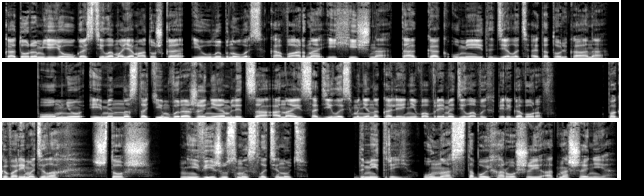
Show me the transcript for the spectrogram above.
которым ее угостила моя матушка, и улыбнулась, коварно и хищно, так, как умеет делать это только она. Помню, именно с таким выражением лица она и садилась мне на колени во время деловых переговоров. «Поговорим о делах? Что ж, не вижу смысла тянуть. «Дмитрий, у нас с тобой хорошие отношения,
